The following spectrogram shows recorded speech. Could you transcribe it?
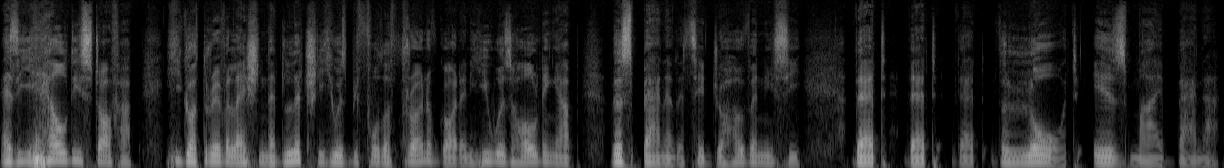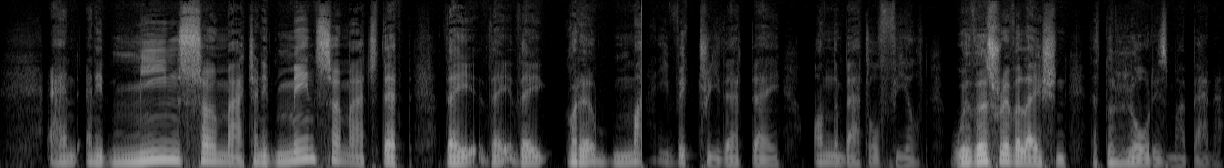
as he held his staff up, he got the revelation that literally he was before the throne of God and he was holding up this banner that said Jehovah Nisi, that, that, that the Lord is my banner. And, and it means so much, and it meant so much that they, they, they got a mighty victory that day on the battlefield with this revelation that the Lord is my banner.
